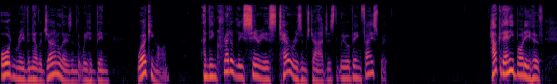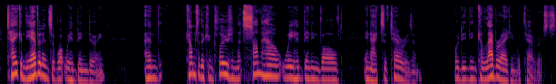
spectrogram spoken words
ordinary vanilla journalism that we had been working on, and the incredibly serious terrorism charges that we were being faced with. How could anybody have taken the evidence of what we had been doing and come to the conclusion that somehow we had been involved in acts of terrorism or had been collaborating with terrorists?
